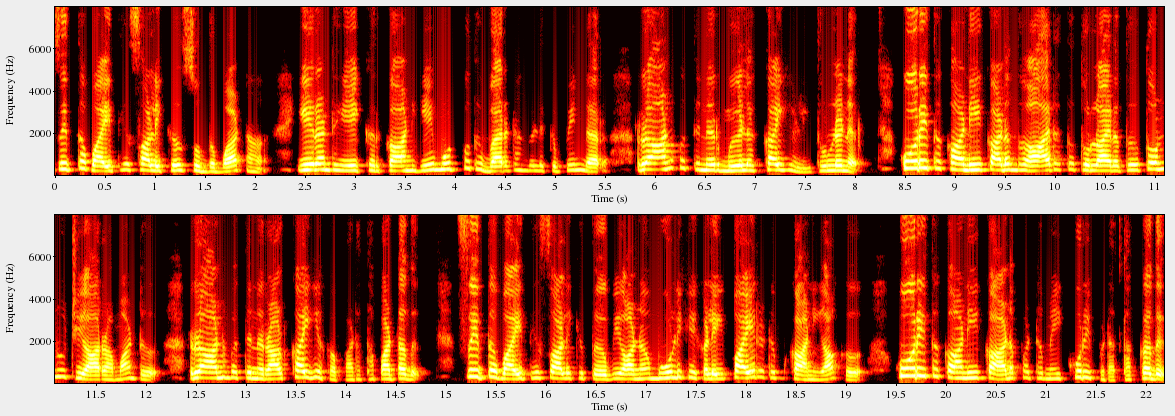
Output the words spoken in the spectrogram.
சித்த வைத்தியசாலைக்கு சொந்தமான இரண்டு ஏக்கர் காணியை முப்பது வருடங்களுக்கு பின்னர் இராணுவத்தினர் மீள கையளித்துள்ளனர். குறித்த காணி கடந்த ஆயிரத்து தொள்ளாயிரத்து தொன்னூற்றி ஆறாம் ஆண்டு இராணுவத்தினரால் கையகப்படுத்தப்பட்டது. சித்த வைத்தியசாலைக்கு தேவையான மூலிகைகளை பயிரிடும் காணியாக குறித்த காணி காணப்பட்டமை குறிப்பிடத்தக்கது.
